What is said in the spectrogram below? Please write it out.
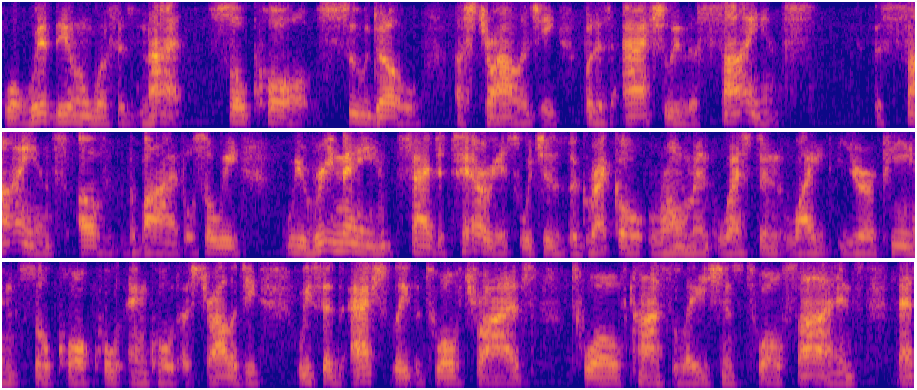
what we're dealing with is not so called pseudo astrology, but it's actually the science the science of the Bible. So we we rename Sagittarius, which is the Greco-Roman, Western, white, European, so-called quote unquote astrology. We said actually the 12 tribes, 12 constellations, 12 signs. That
